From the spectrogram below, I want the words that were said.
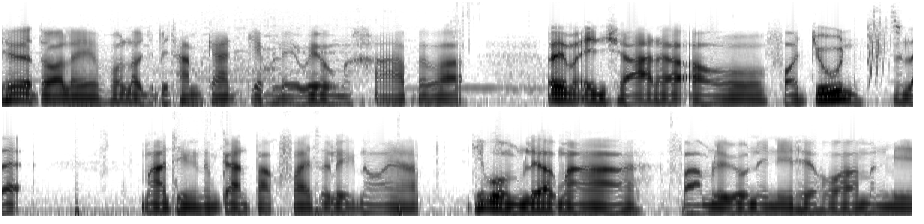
เทอร์ต่อเลย เพราะเราจะไปทำการเก็บเลเวลมาคาฟแบบว่า เอ้ยมาอินชาร์นะเอาฟอร์จูนนั่นแหละ มาถึงทำการปักไฟสักเล็กน้อยนะครับ ที่ผมเลือกมาฟาร์มเลเวลในเนเธอร์เพราะว่ามันมี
